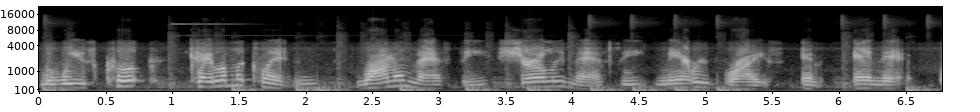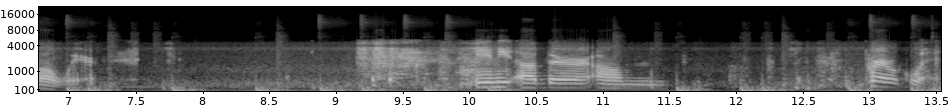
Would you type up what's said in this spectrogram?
Louise Cook, Kayla McClinton, Ronald Massey, Shirley Massey, Mary Bryce, and Annette Bower. Any other um, prayer requests?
